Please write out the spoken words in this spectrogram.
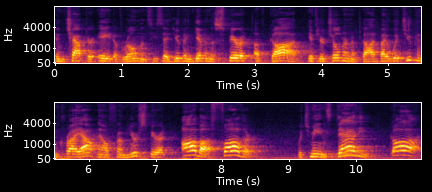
in chapter 8 of Romans, he said, You've been given the Spirit of God, if you're children of God, by which you can cry out now from your spirit, Abba, Father, which means Daddy, God.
